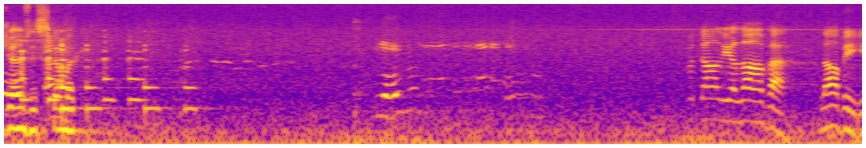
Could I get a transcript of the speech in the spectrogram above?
Paul Jones's stomach. For Dahlia Lava, Lavi.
